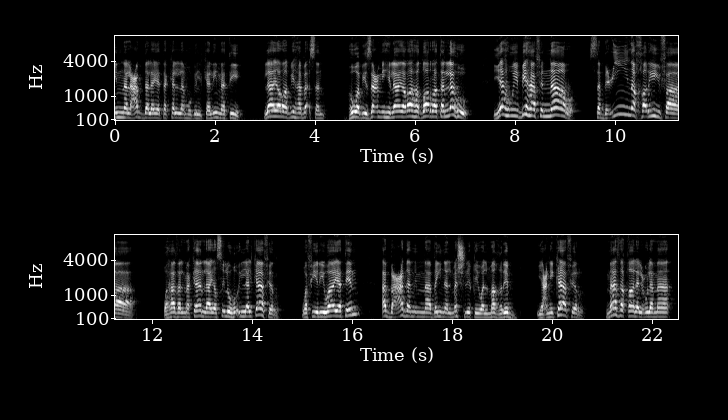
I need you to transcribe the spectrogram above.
إن العبد لا يتكلم بالكلمة لا يرى بها باسا. هو بزعمه لا يراها ضارة له. يهوي بها في النار سبعين خريفا. وهذا المكان لا يصله إلا الكافر. وفي رواية أبعد مما بين المشرق والمغرب يعني كافر. ماذا قال العلماء؟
